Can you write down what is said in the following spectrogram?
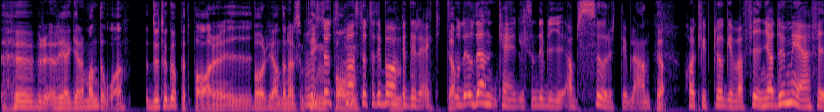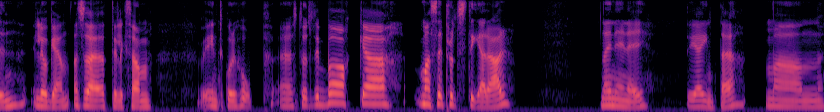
hur reagerar man då? Du tog upp ett par i början, den här liksom Man, studs, pingpong. man studsar tillbaka direkt. Ja. Och, det, och den kan ju liksom, det blir ju absurt ibland. Ja. Har klippt luggen, vad fin. Ja, du med fin i luggen. Alltså att det liksom inte går ihop. Eh, Studsa tillbaka, man säger protesterar. Nej, nej, nej. Det är jag inte. Man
